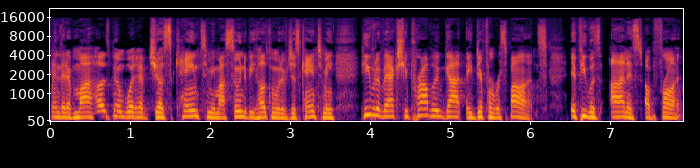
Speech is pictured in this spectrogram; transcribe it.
and that if my husband would have just came to me my soon to be husband would have just came to me he would have actually probably got a different response if he was honest up front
